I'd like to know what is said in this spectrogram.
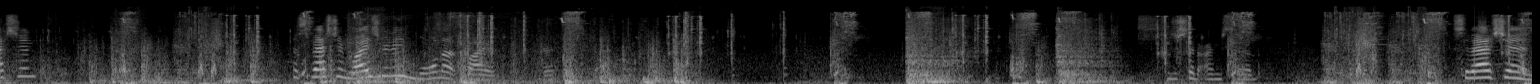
Sebastian. Sebastian, why is your name Walnut Fire? You just said I'm Seb. Sebastian!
